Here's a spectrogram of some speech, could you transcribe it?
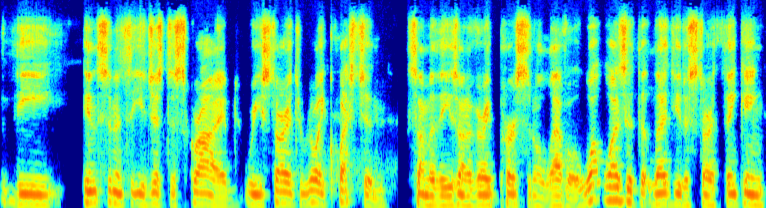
the incidents that you just described where you started to really question some of these on a very personal level. What was it that led you to start thinking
